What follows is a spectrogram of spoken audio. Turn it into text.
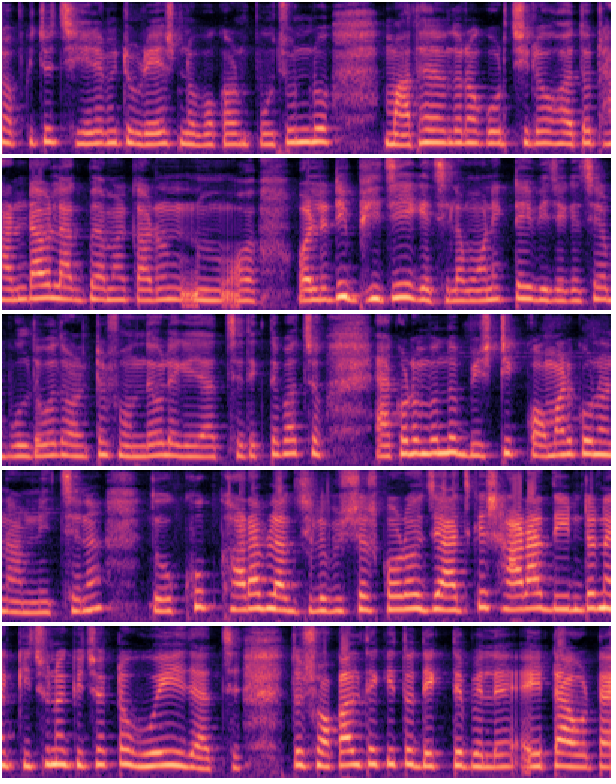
সব কিছু ছেড়ে আমি একটু রেস্ট নেব। কারণ প্রচণ্ড মাথা যন্ত্রণা করছিল, হয়তো ঠান্ডাও লাগবে আমার, কারণ অলরেডি ভিজেই গেছিলাম, অনেকটাই ভিজে গেছি। আর বলতে বলতে অনেকটা সন্ধেও লেগে যাচ্ছে, দেখতে পাচ্ছ? এখনও পর্যন্ত বৃষ্টি কমার কোনো নাম নিচ্ছে না। তো খুব খারাপ লাগছিল, বিশ্বাস করো যে আজকে সারা দিনটা না কিছু না কিছু একটা হয়েই যাচ্ছে। তো সকাল থেকেই তো দেখতে পেলে, এটা ওটা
